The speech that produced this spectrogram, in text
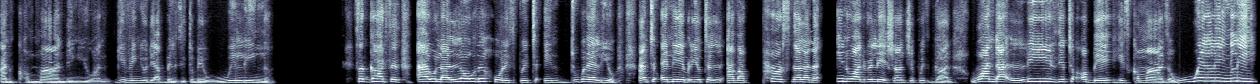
and commanding you and giving you the ability to be willing. So God says, I will allow the Holy Spirit to indwell you and to enable you to have a personal and an inward relationship with God, one that leads you to obey his commands willingly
